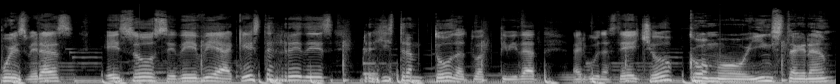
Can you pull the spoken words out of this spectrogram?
Pues verás, eso se debe a que estas redes registran toda tu actividad, algunas de hecho, como Instagram,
